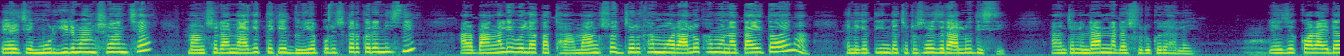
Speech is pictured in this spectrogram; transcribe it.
এই যে মুরগির মাংস আনছে মাংসটা আমি আগে থেকে ধুয়ে পরিষ্কার করে নিছি। আর বাঙালি বলে কথা, মাংসর ঝোল খামো আর আলু খামো না, তাই তো হয় না? এনেকে তিনটা ছোট সাইজের আলু দিছি। এখন চলেন রান্নাটা শুরু করে হালাই। এই যে কড়াইটা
